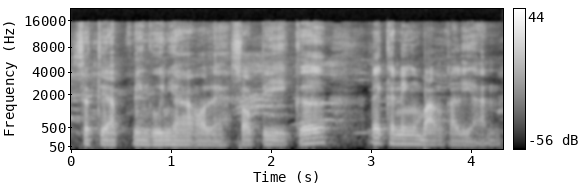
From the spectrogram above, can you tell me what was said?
setiap minggunya oleh Shopee ke rekening bank kalian.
